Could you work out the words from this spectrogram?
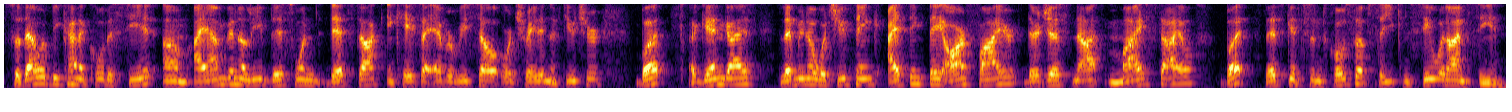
so that would be kind of cool to see it. Um, I am going to leave this one dead stock in case I ever resell or trade in the future. But again, guys, let me know what you think. I think they are fire. They're just not my style. But let's get some close-ups so you can see what I'm seeing.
